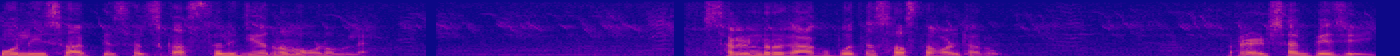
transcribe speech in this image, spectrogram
పోలీస్ ఆఫీసర్స్కి అస్సలు జీర్ణం అవడంలే సరెండర్ కాకపోతే సస్తామంటారు రైట్ చంపేసేయి.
